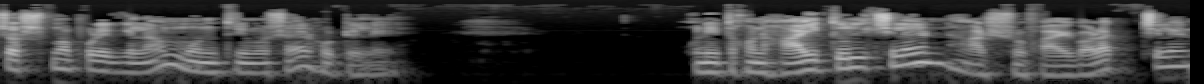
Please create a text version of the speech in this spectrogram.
চশমা পরে গেলাম মন্ত্রীমশাইয়ের হোটেলে। উনি তখন হাই তুলছিলেন আর সোফায় গড়াচ্ছিলেন।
